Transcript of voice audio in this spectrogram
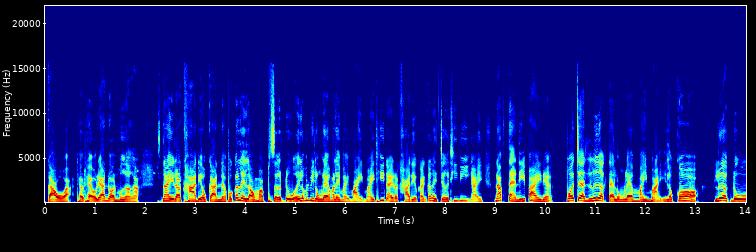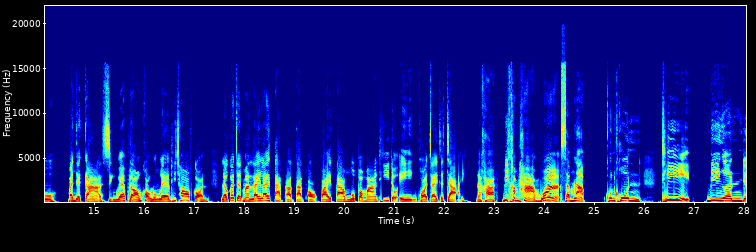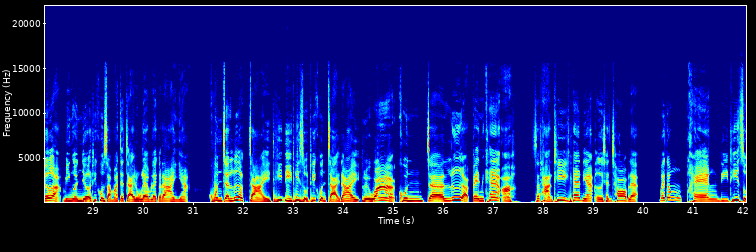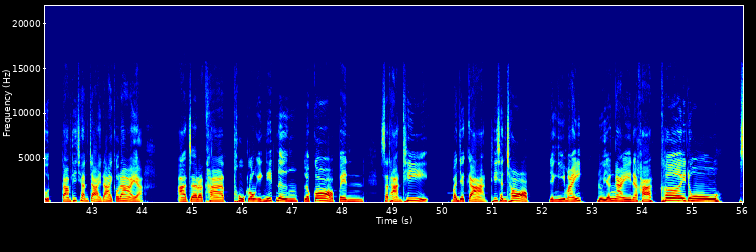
เก่าๆอะแถวแถวๆย่านดอนเมืองอะในราคาเดียวกันนะโบก็เลยลองมาเซิร์ชดูเอ้ยแล้วมันมีโรงแรมอะไรใหม่ๆไหมที่ในราคาเดียวกันก็เลยเจอที่นี่ไง นับแต่นี้ไปเนี่ยโบจะเลือกแต่โรงแรมใหม่ ๆ แล้วก็เลือกดูบรรยากาศสิ่งแวดล้อมของโรงแรมที่ชอบก่อน แล้วก็จะมาไล่ไล่ๆตัดอะตัดออกไปตามงบประมาณที่ตัวเองพอใจจะจ่ายนะคะ มีคำถามว่าสำหรับ คุณคุณที่มีเงินเยอะ มีเงินเยอะที่คุณสามารถจะจ่ายโรงแรมอะไรก็ได้อย่างเงี้ยคุณจะเลือกจ่ายที่ดีที่สุดที่คุณจ่ายได้ หรือว่าคุณจะเลือกเป็นแค่อะสถานที่แค่เนี้ยเออฉันชอบแล้ว ไม่ต้องแพงดีที่สุดตามที่ฉันจ่ายได้ก็ได้อะอาจจะราคาถูกลงอีกนิดนึง แล้วก็เป็นสถานที่บรรยากาศที่ฉันชอบอย่างนี้ไหม หรือยังไงนะคะ เคยดู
